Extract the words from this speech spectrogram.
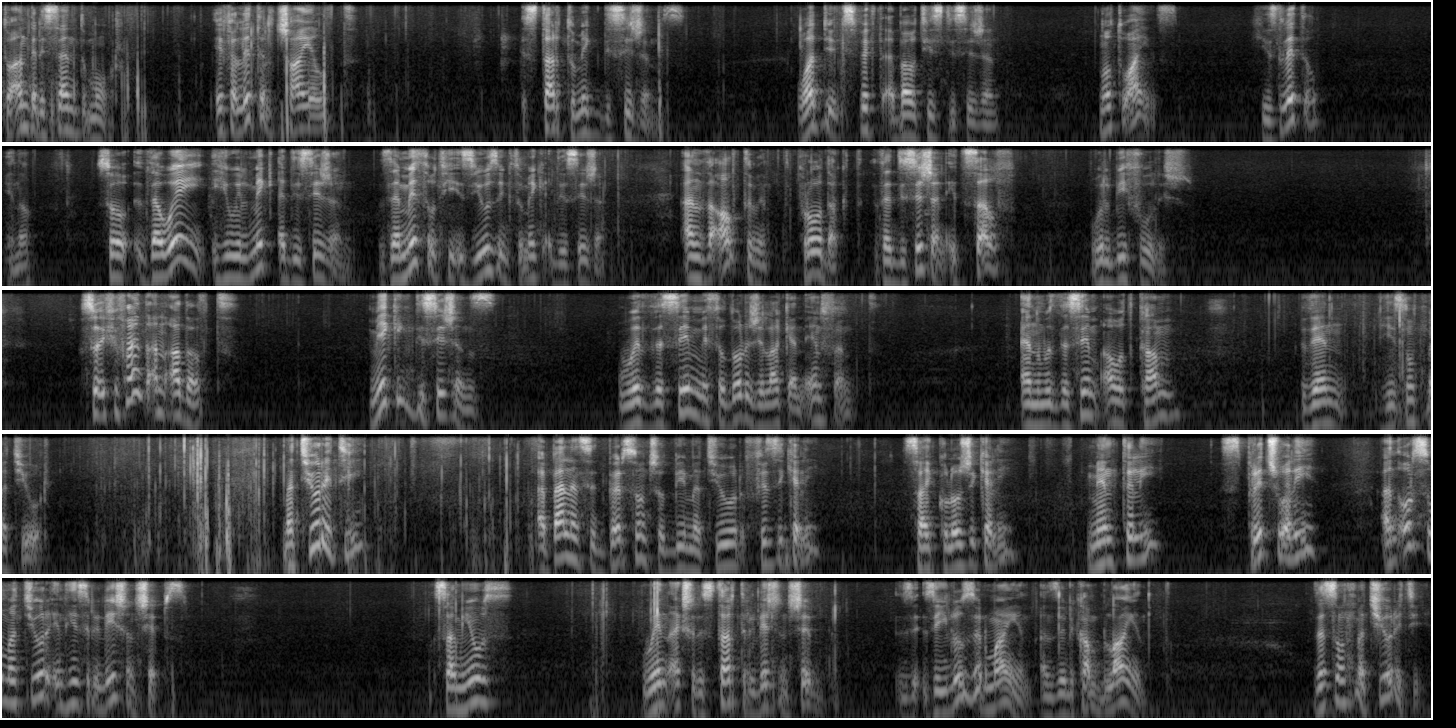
To understand more. If a little child start to make decisions, what do you expect about his decision? Not wise. He's little, you know. So the way he will make a decision, the method he is using to make a decision, and the ultimate product, the decision itself, will be foolish. So if you find an adult making decisions with the same methodology like an infant and with the same outcome, then he's not mature. Maturity, a balanced person should be mature physically, psychologically, mentally, spiritually, and also mature in his relationships. Some youth, when actually start relationship, they, they lose their mind and they become blind. That's not maturity.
